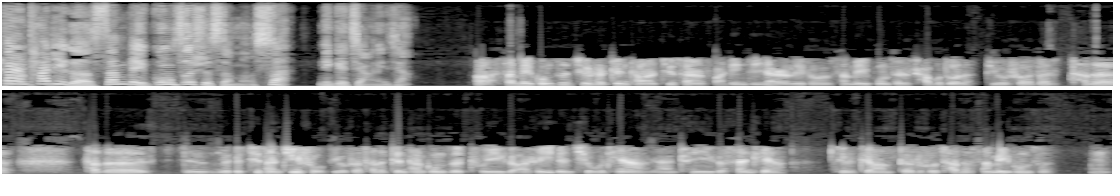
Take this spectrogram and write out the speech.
但是他这个三倍工资是怎么算？你给讲一讲。啊，三倍工资就是正常计算法定节假日那种三倍工资是差不多的。比如说他他的他的嗯那个计算基数，比如说他的正常工资除以一个二十一点七五天啊，然后乘以一个三天，就是这样得出他的三倍工资。嗯。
